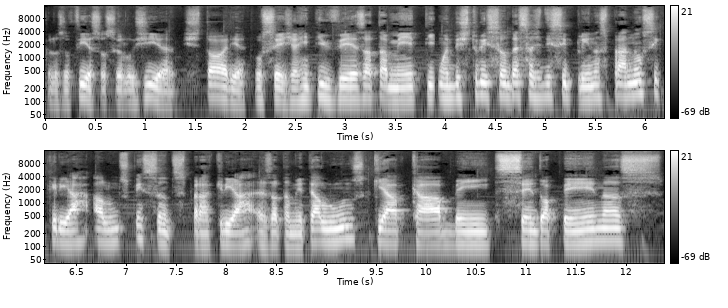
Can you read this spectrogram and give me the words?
filosofia, sociologia, história, ou seja, a gente vê exatamente uma destruição dessas disciplinas para não se criar alunos pensantes, para criar exatamente alunos que acabem sendo apenas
